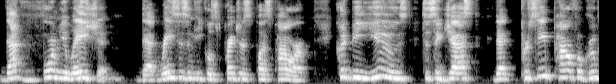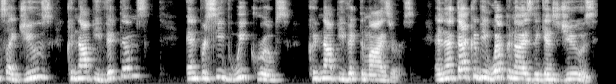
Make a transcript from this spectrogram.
that formulation that racism equals prejudice plus power could be used to suggest that perceived powerful groups like Jews could not be victims and perceived weak groups could not be victimizers and that that could be weaponized against Jews.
